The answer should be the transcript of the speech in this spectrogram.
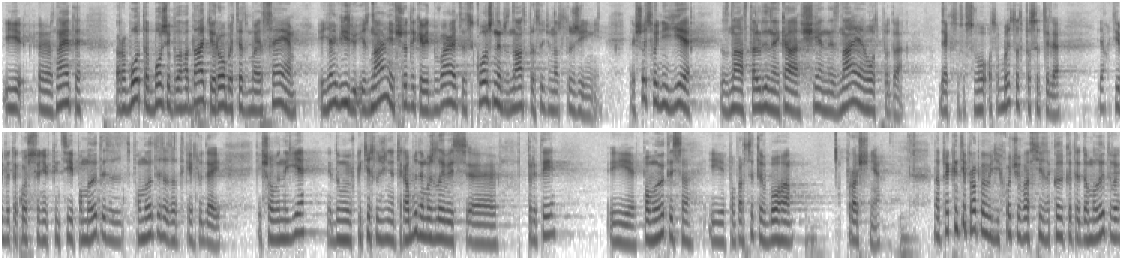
І е, знаєте, робота Божої благодаті робиться з Моїсеєм, і я вірю і знаю, що таке відбувається з кожним з нас присутнім на служінні. Якщо сьогодні є з нас та людина, яка ще не знає Господа, як свого особистого Спасителя, я хотів би також сьогодні в кінці помолитися, помолитися за таких людей. Якщо вони є, я думаю, в кінці служіння така буде можливість е, прийти і помолитися, і попросити в Бога прощення. Наприкінці проповіді хочу вас всі закликати до молитви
